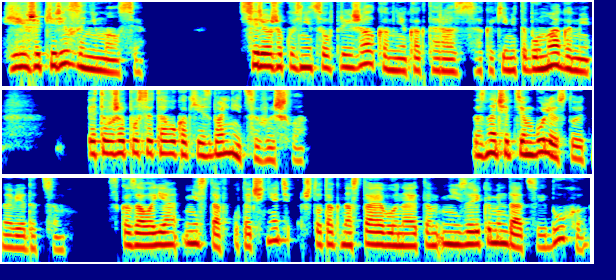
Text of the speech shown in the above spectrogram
Ей же Кирилл занимался. Сережа Кузнецов приезжал ко мне как-то раз за какими-то бумагами. Это уже после того, как я из больницы вышла. «Значит, тем более стоит наведаться», — сказала я, не став уточнять, что так настаиваю на этом не из-за рекомендации духа,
